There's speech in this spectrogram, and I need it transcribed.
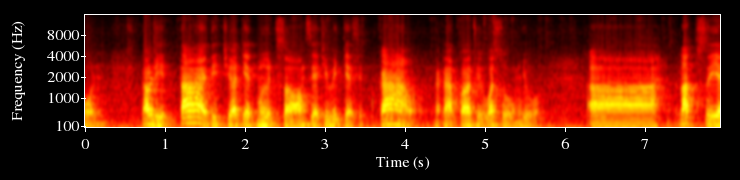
คน เกาหลีใต้ติดเชื้อ 72,000 เสียชีวิต 79 นะครับ ก็ถือว่าสูงอยู่อ่ารัสเซีย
